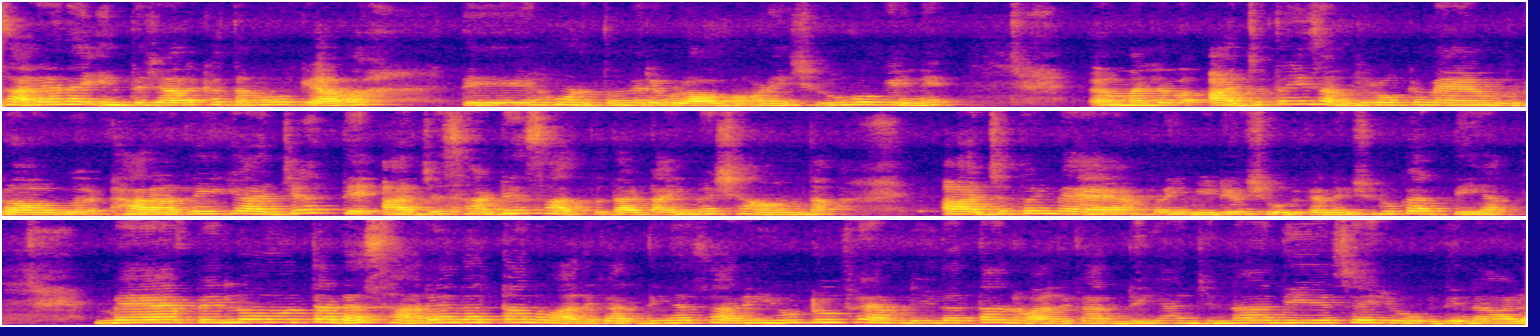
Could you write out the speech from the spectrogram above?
ਸਾਰਿਆਂ ਦਾ ਇੰਤਜ਼ਾਰ ਖਤਮ ਹੋ ਗਿਆ ਵਾ ਤੇ ਹੁਣ ਤੋਂ ਮੇਰੇ ਵਲੌਗ ਆਉਣੇ ਸ਼ੁਰੂ ਹੋ ਗਏ ਨੇ। ਮਤਲਬ ਅੱਜ ਤੋਂ ਹੀ ਸਮਝ ਲਓ ਕਿ ਮੈਂ ਵਲੌਗ 18 ਤਰੀਕ ਹੈ ਅੱਜ ਤੇ ਅੱਜ 7:30 ਦਾ ਟਾਈਮ ਹੈ ਸ਼ਾਮ ਦਾ। ਅੱਜ ਤੋਂ ਹੀ ਮੈਂ ਆਪਣੀ ਵੀਡੀਓ ਸ਼ੂਟ ਕਰਨੀ ਸ਼ੁਰੂ ਕਰਤੀ ਆ। ਮੈਂ ਪਹਿਲੋਂ ਤੁਹਾਡਾ ਸਾਰਿਆਂ ਦਾ ਧੰਨਵਾਦ ਕਰਦੀ ਹਾਂ, ਸਾਰੀ YouTube ਫੈਮਿਲੀ ਦਾ ਧੰਨਵਾਦ ਕਰਦੀ ਹਾਂ, ਜਿਨ੍ਹਾਂ ਦੇ ਸਹਿਯੋਗ ਦੇ ਨਾਲ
